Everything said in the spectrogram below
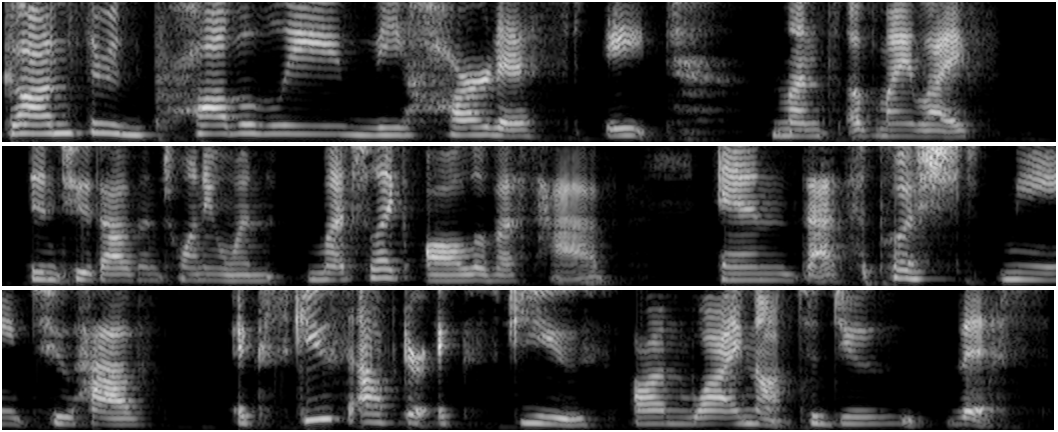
gone through probably the hardest eight months of my life in 2021, much like all of us have. And that's pushed me to have excuse after excuse on why not to do this,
